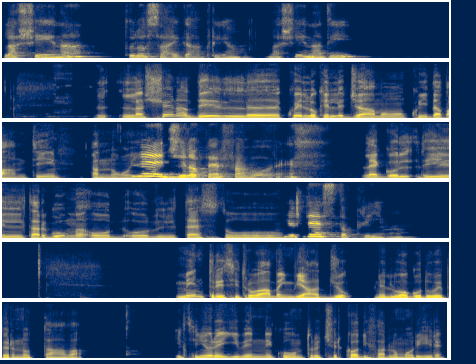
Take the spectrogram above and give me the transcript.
la scena, tu lo sai Gabriel, la scena di... La scena del quello che leggiamo qui davanti a noi. Leggilo per favore. Leggo il, il Targum o, o il testo? Il testo prima. Mentre si trovava in viaggio nel luogo dove pernottava, il Signore gli venne contro e cercò di farlo morire.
